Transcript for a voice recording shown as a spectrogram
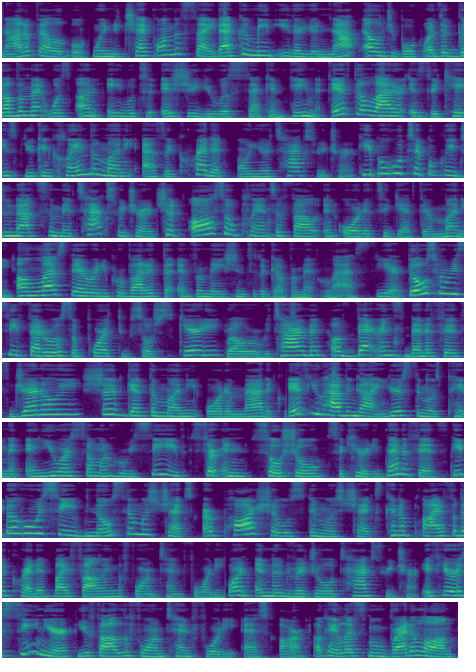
not available when you check on the site, that could mean either you're not eligible or the government was unable to issue you a second payment. If the latter is the case, you can claim the money as a credit on your tax return. People who typically do not submit tax returns should also plan to file in order to get their money, unless they already provided the information to the government last year. Those who receive federal support through Social Security, railroad retirement, or veterans benefits generally should get the money or automatically. If you haven't gotten your stimulus payment and you are someone who received certain social security benefits, people who receive no stimulus checks or partial stimulus checks can apply for the credit by filing the Form 1040 or an individual tax return. If you're a senior, you file the Form 1040 SR. Okay, let's move right along.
